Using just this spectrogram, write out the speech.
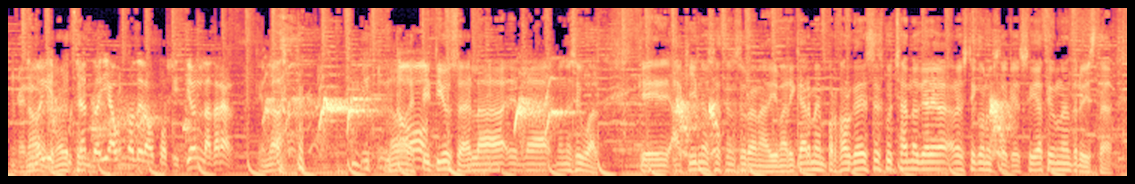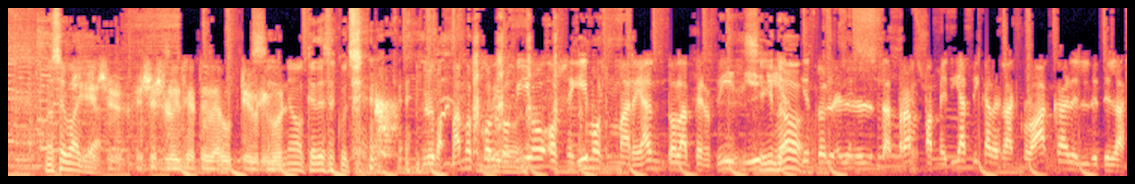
Que no, Estoy no escuchando ahí a uno de la oposición ladrar. Que no, no, No. es pitiusa, es la, es la- Bueno, es igual. Que aquí no se censura a nadie. Mari Carmen, por favor, quédese escuchando que ahora estoy con usted, que estoy haciendo una entrevista. No se vaya. Eso, eso se lo dice a toda usted, Sí, no, quédese escuchando. ¿Vamos con lo mío o seguimos mareando la perdiz y, Sí, y no. haciendo el- el- la trampa mediática de la cloaca del- de, las,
